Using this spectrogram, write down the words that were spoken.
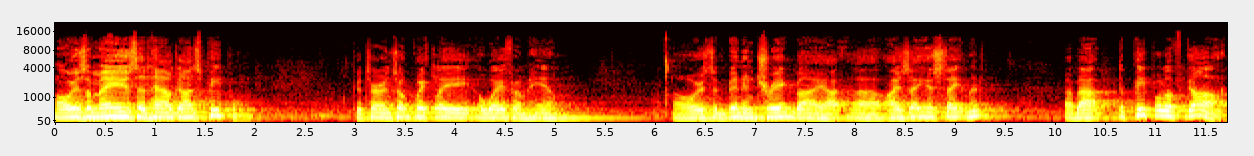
Always amazed at how God's people could turn so quickly away from Him. I always have been intrigued by uh, uh, Isaiah's statement about the people of God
